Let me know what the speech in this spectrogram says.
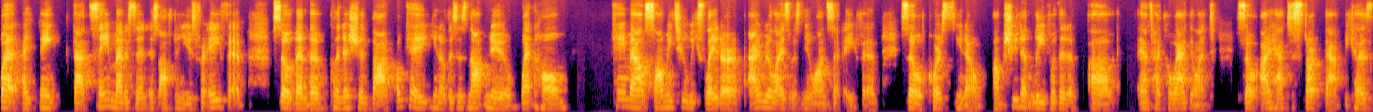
But I think that same medicine is often used for AFib. So then the clinician thought, okay, you know, this is not new, went home, came out, saw me two weeks later. I realized it was new onset AFib. So, of course, you know, um, she didn't leave with an uh, anticoagulant. So I had to start that because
